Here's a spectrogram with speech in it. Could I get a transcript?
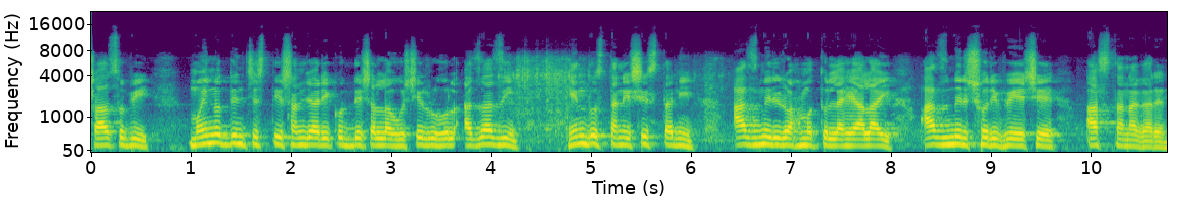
শাহ সুফি মঈনুদ্দিন চিস্তি সঞ্জারি কুদ্দিস আল্লাহ রুহুল আজাজি হিন্দুস্তানি সিস্তানি আজমিরি রহমতুল্লাহি আলাই আজমির শরীফে এসে আস্তানা গাড়েন।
